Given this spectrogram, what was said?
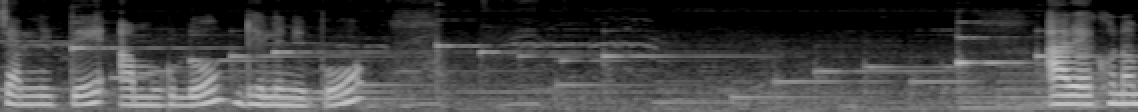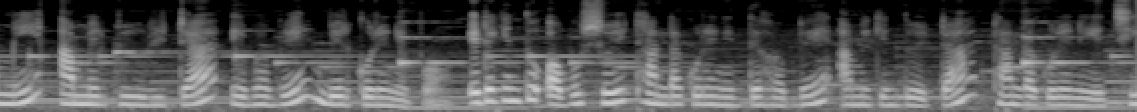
চান্নিতে আমগুলো ঢেলে নেব। এখন আমি আমের পিউরিটা এভাবে বের করে নেব। এটা কিন্তু অবশ্যই ঠান্ডা করে নিতে হবে। আমি কিন্তু এটা ঠান্ডা করে নিয়েছি।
